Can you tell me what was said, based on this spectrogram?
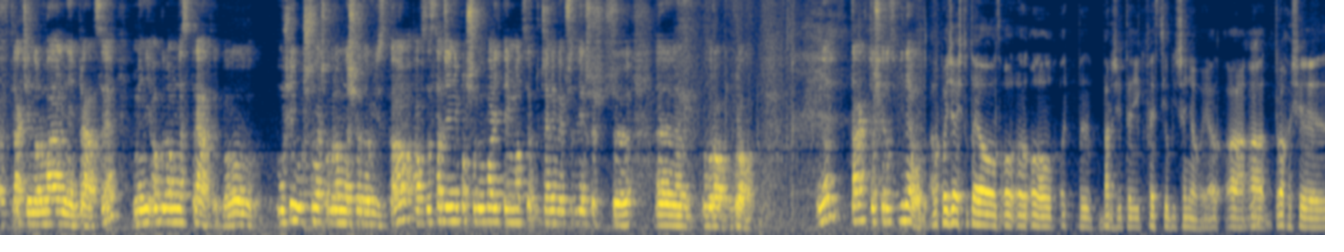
w trakcie normalnej pracy mieli ogromne straty, bo musieli utrzymać ogromne środowisko, a w zasadzie nie potrzebowali tej mocy obliczeniowej przez większość y, y, roku. W roku. No tak to się rozwinęło. Ale powiedziałeś tutaj o, o, o, o bardziej tej kwestii obliczeniowej, a, a, a trochę się y,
